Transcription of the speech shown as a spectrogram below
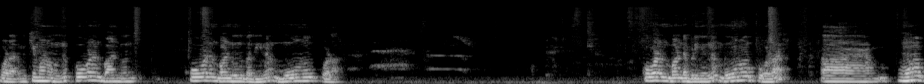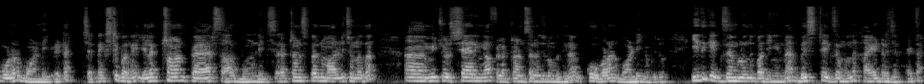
polar முக்கியமான ஒன்று கோவலன் பாண்ட் வந்து கோவலன் பாண்ட் வந்து பார்த்தீங்கன்னா மோனோ போலார் கோவலன் பாண்ட் அப்படிங்கிறது மோனோபோலார் மோனோபோலர் பாண்டிங் ரைட்டா சரி நெக்ஸ்ட் பாருங்க. Electron pairs are bondings electrons pair மாதிரி சொன்னதான் மியூச்சுவல் ஷேரிங் ஆஃப் எலக்ட்ரான்ஸ் பார்த்தீங்கன்னா கோவலன் பாண்டிங் அப்படின்னு இதுக்கு எக்ஸாம்பிள் வந்து பாத்தீங்கன்னா பெஸ்ட் எக்ஸாம்பிள் வந்து ஹைட்ரஜன் ரைட்டா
